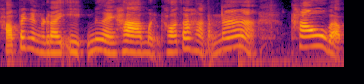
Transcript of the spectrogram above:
เขาเป็นอย่างไรอีกเหนื่อยค่ะ เหมือนเขาจะหันหน้าเข้าแบบ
